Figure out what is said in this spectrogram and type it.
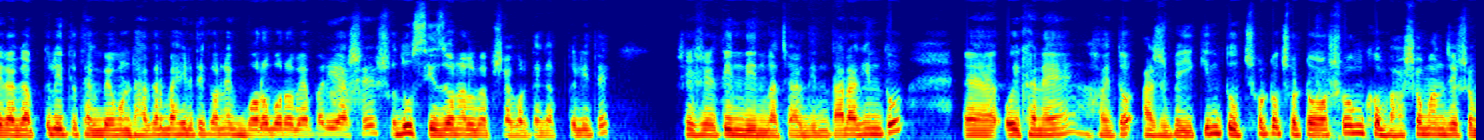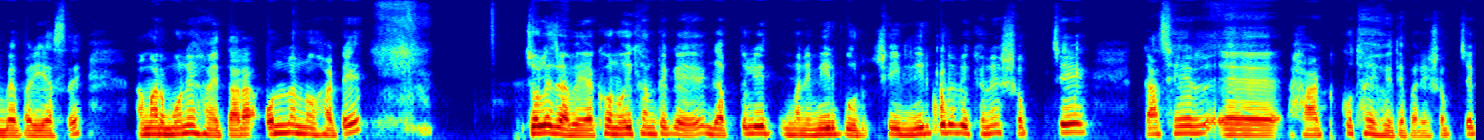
এরা গাবতলিতে থাকবে। এমন ঢাকার বাহির থেকে অনেক বড় বড় ব্যাপারী আসে, শুধু সিজনাল ব্যবসা করতে গাবতলিতে। শেষে তিন দিন বা চার দিন তারা কিন্তু ওইখানে হয়তো আসবেই। কিন্তু ছোট ছোট অসংখ্য ভাসমান যেসব ব্যাপারী আছে, আমার মনে হয় তারা অন্যান্য হাটে চলে যাবে। এখন ওইখান থেকে গাবতলি মানে মিরপুর, সেই মিরপুরের ওইখানে সবচেয়ে কাছের হাট কোথায় হইতে পারে? সবচেয়ে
